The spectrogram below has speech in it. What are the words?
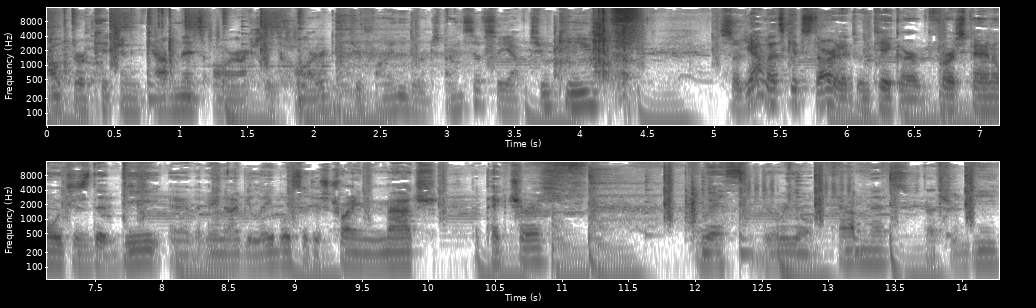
outdoor kitchen cabinets are actually hard to find and they're expensive. So you have two keys. So yeah, let's get started. We take our first panel, which is the D, and it may not be labeled, so just try and match the pictures with the real cabinets. That's your D.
